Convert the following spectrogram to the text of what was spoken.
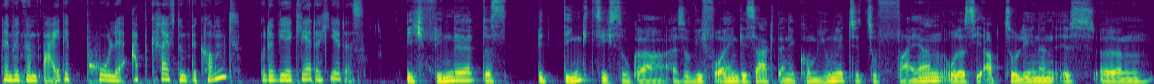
damit man beide Pole abgreift und bekommt? Oder wie erklärt euch ihr das? Ich finde, das bedingt sich sogar. Also wie vorhin gesagt, eine Community zu feiern oder sie abzulehnen, ist ähm,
